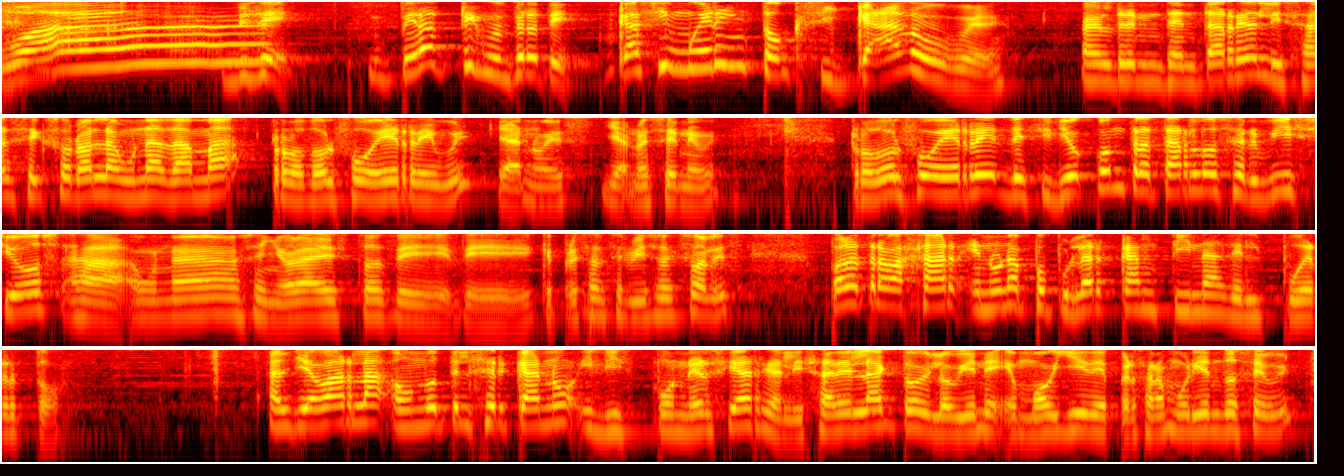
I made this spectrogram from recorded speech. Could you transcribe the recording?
¿What? Dice, espérate, güey, espérate. Casi muere intoxicado, güey. Al intentar realizar sexo oral a una dama, Rodolfo R, güey. Ya no es, ya no es N, güey. Rodolfo R decidió contratar los servicios a una señora de estos de, de- que prestan servicios sexuales para trabajar en una popular cantina del puerto. Al llevarla a un hotel cercano y disponerse a realizar el acto, y lo viene emoji de persona muriéndose, güey.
